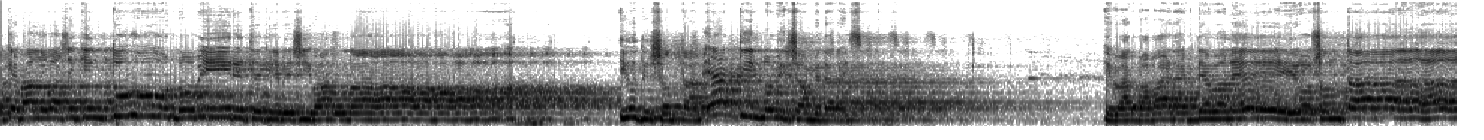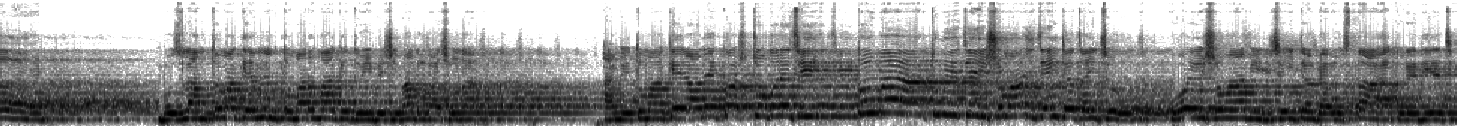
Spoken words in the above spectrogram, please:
তোমাকে ভালোবাসি কিন্তু নবীর থেকে বেশি ভালো না। ইহুদির সন্তান একদিন নবীর সামনে দাঁড়াইছে। এবার বাবা ডাক দিয়ে বলে, ও সন্তান, বুঝলাম তোমাকে, তোমার মাকে তুমি বেশি ভালোবাসো না। আমি তোমাকে অনেক কষ্ট করেছি। তোমার তুমি যেই সময় যেইটা চাইছো, ওই সময় আমি সেইটা ব্যবস্থা করে দিয়েছি।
